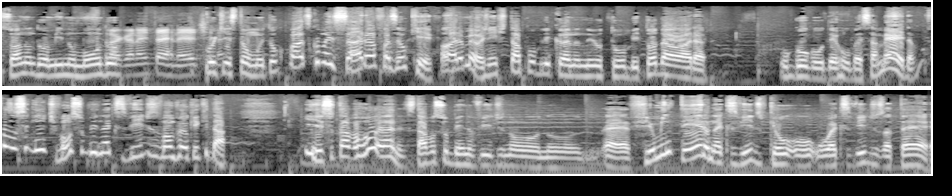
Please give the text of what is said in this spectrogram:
só não dominam o mundo Tragando a internet. porque né? estão muito ocupados, começaram a fazer o quê? Falaram, meu, a gente tá publicando no YouTube toda hora o Google derruba essa merda. Vamos fazer o seguinte, vamos subir no Xvideos, vamos ver o que que dá. E isso tava rolando, eles estavam subindo vídeo no, no é, filme inteiro no Xvideos, porque o, o, o Xvideos até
